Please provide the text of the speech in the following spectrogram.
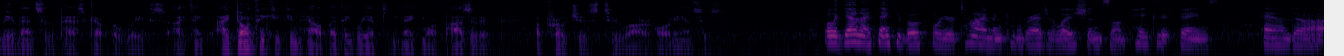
the events of the past couple of weeks, I think I don't think it can help. I think we have to make more positive approaches to our audiences. Well, again, I thank you both for your time and congratulations on Patriot Games, and uh,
